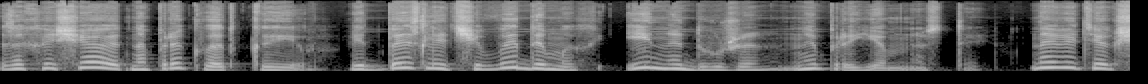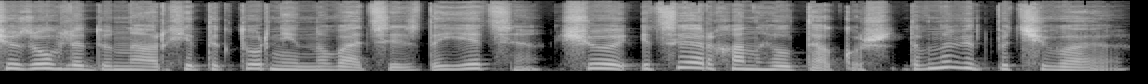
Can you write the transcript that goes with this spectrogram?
захищають, наприклад, Київ від безлічі видимих і не дуже неприємностей. Навіть якщо з огляду на архітектурні інновації здається, що і цей архангел також давно відпочиває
